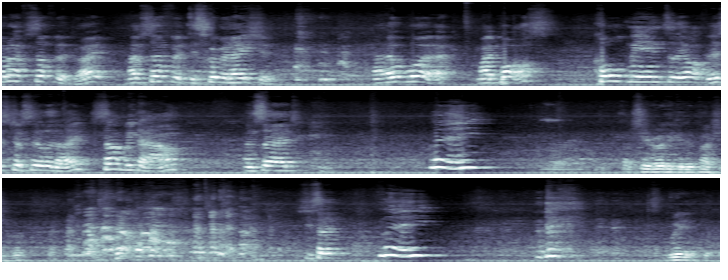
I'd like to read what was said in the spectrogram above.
But I've suffered, right? I've suffered discrimination. At work, my boss called me into the office just the other day, sat me down, and said, Lee. It's actually a really good impression, but. she said, Lee. it's really good.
